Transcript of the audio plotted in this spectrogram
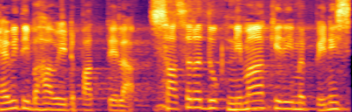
පැවිදි භාවයට පත්වෙලා සසරදුක් නිමාකිරීම පිණිස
